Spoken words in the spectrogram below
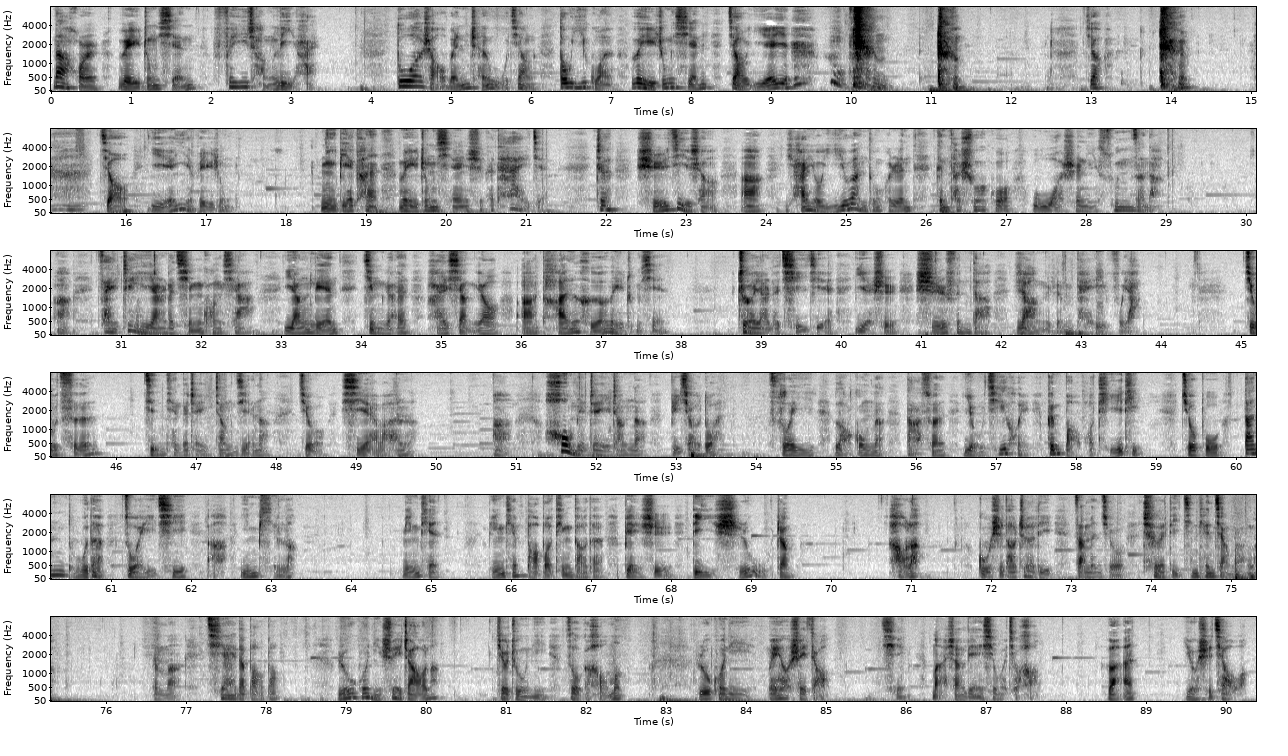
那会儿魏忠贤非常厉害。多少文臣武将都以管魏忠贤叫爷爷，叫 叫爷爷为荣。你别看魏忠贤是个太监，这实际上啊，还有一万多个人跟他说过我是你孙子呢。啊，在这样的情况下。杨涟竟然还想要啊弹劾魏忠贤，这样的气节也是十分的让人佩服呀。就此，今天的这一章节呢就写完了。啊，后面这一章呢比较短，所以老公呢打算有机会跟宝宝提提。就不单独的做一期啊音频了。明天，明天宝宝听到的便是第十五章。好了，故事到这里，咱们就彻底今天讲完了。那么，亲爱的宝宝，如果你睡着了，就祝你做个好梦；如果你没有睡着，请马上联系我就好。晚安，有事叫我。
